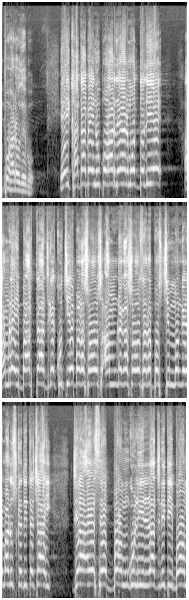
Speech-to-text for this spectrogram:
উপহারও দেব। এই খাতা, পেন, উপহার দেওয়ার মধ্য দিয়ে আমরা এই বার্তা আজকে কুচিয়াপাড়া সহ, আমডাঙ্গা সহ সারা পশ্চিমবঙ্গের মানুষকে দিতে চাই। যে আইএসএ বমগুলির রাজনীতি, বম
